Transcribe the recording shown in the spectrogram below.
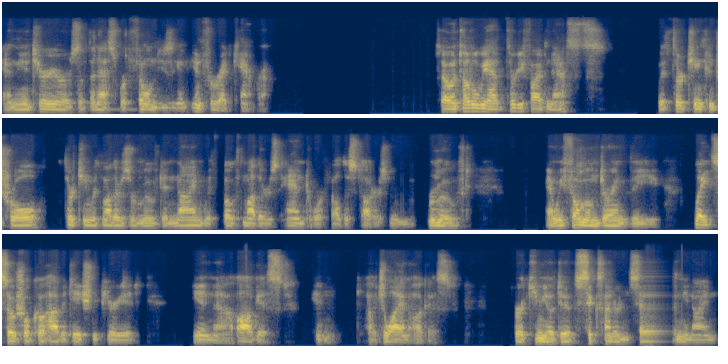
And the interiors of the nests were filmed using an infrared camera. So in total, we had 35 nests with 13 control, 13 with mothers removed, and nine with both mothers and dwarf eldest daughters removed and we filmed them during the late social cohabitation period in uh, August, in uh, July and August, for a cumulative 679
